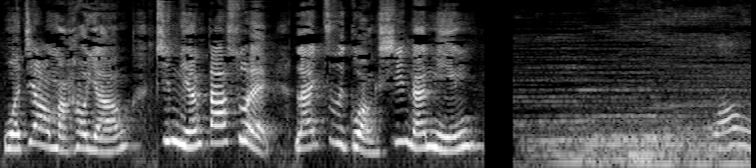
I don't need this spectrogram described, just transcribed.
我叫马浩洋，今年八岁，来自广西南宁。我五岁啦，来自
